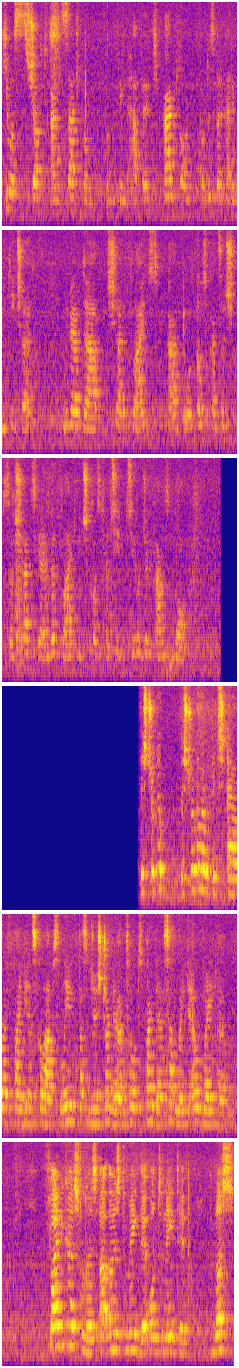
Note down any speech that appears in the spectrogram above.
he was shocked and sad from, from the thing that happened. And on, from the Sport Academy teacher, we know that she had a flight and it was also cancelled, so she had to get another flight, which cost her two, 200 pounds more. The struggle, the struggle on British Airways Flybe has collapsed, leaving passengers stranded and told to find their, sadly, their own way home. Flybe customers are urged to make their alternative bus,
